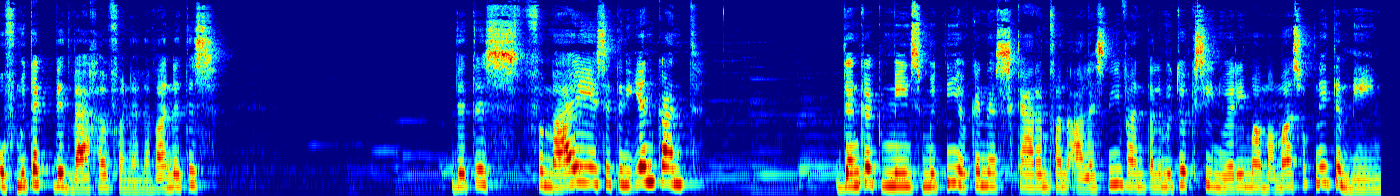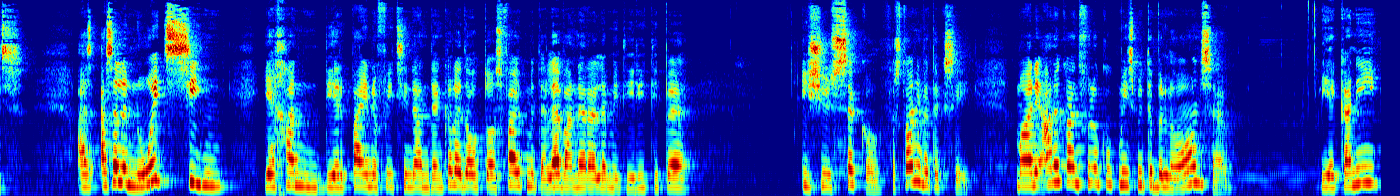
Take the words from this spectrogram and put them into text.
Of moet ek dit weghou van hulle? Want dit is dit is vir my is dit aan die een kant dink ek mens moet nie jou kinders skerm van alles nie want hulle moet ook sien hoorie maar mamma is ook net 'n mens. As as hulle nooit sien jy gaan deur pyn of iets en dan dink hulle dalk daar's fout met hulle wanneer hulle met hierdie tipe issues sukkel. Verstaan jy wat ek sê? Maar aan die ander kant voel ek ook mens moet 'n balans hou. Jy kan nie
